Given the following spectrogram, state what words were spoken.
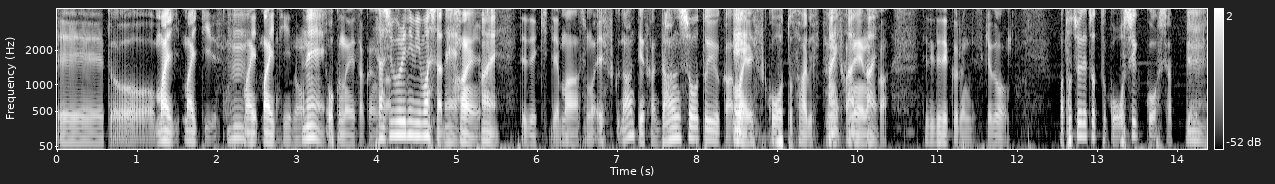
えー、とマイマイティですね、うん。マイマイティのね。奥野瑛太君が久しぶりに見ましたね。はい。はい。出てきて、まあ、そのエスクなんていうんですかね談笑というか、ええ。まあ、エスコートサービスっていうんですかね、はいなんかで出てくるんですけど、まあ、途中でちょっとこうおしっこをしちゃって、うん。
